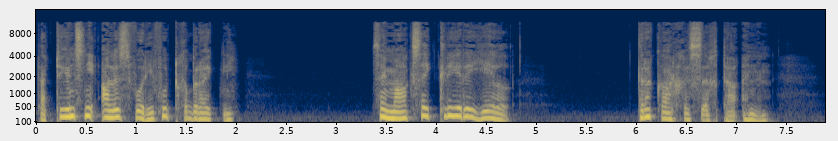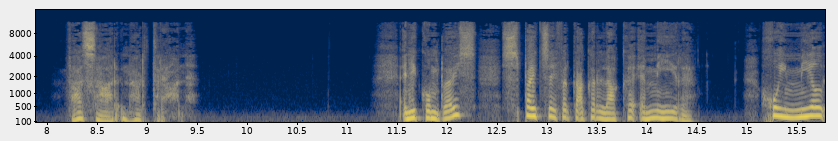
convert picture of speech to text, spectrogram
Dat teens nie alles voor die voet gebruik nie. Sy maak sy klere heel. Druk haar gesig daarin. Was haar in haar trane. In die kombuis spuit sy vir kakkerlakke en mure. Gooi meel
